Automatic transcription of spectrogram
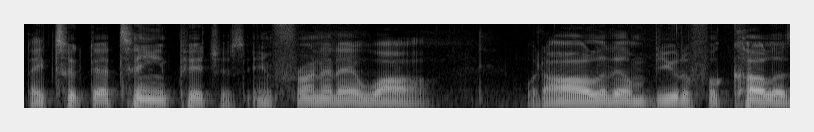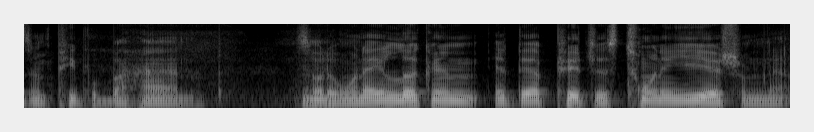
They took their team pictures in front of that wall with all of them beautiful colors and people behind them, so that when they looking at their pictures 20 years from now,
